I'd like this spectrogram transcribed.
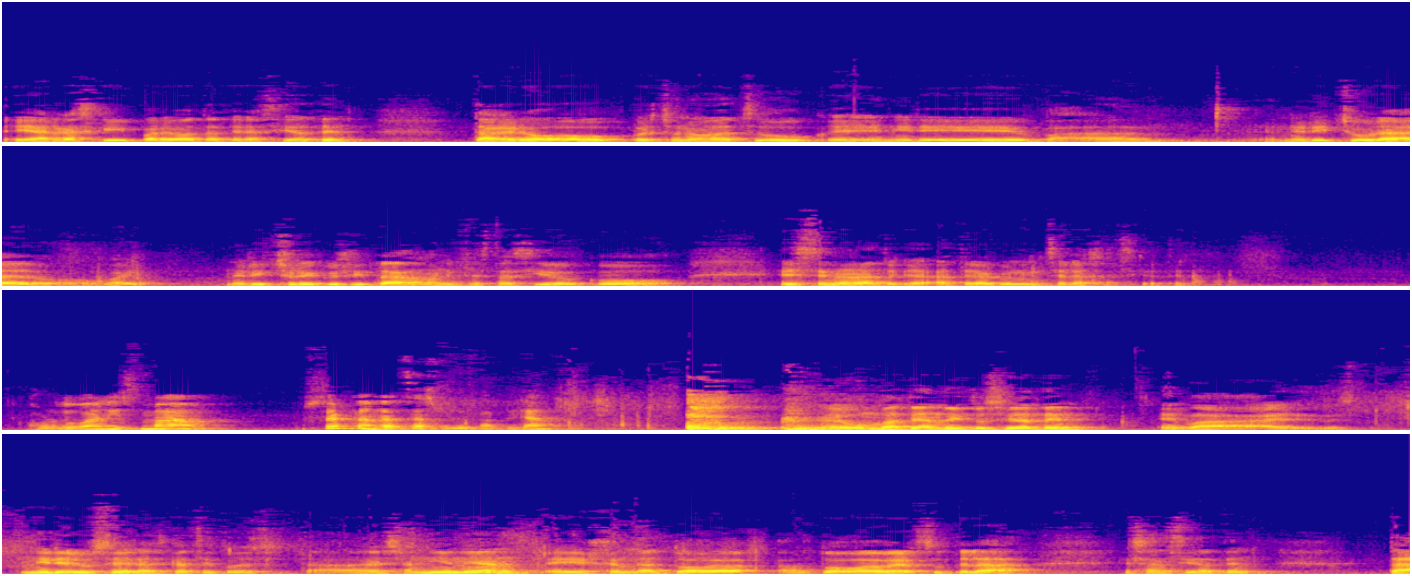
e, argazki pare bat atera zidaten. Eta gero pertsona batzuk e, nire, ba, nire itxura edo, bai, nire itxura ikusita manifestazioko eszenan aterako nintzela zaziaten. Orduan izma, zertan datza zure papera? Egun batean deitu zidaten, e, ba, nire luzera eskatzeko ez. Eta esan nienean, e, jende altuaga behar zutela esan zidaten. Eta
